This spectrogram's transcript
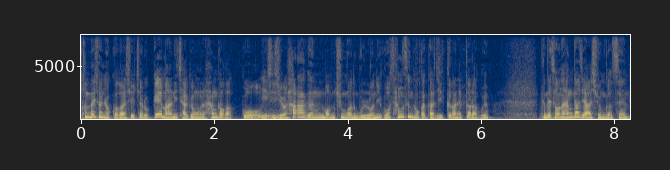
컨벤션 효과가 실제로 꽤 많이 작용을 한 것 같고 예. 지지율 하락은 멈춘 건 물론이고 상승 효과까지 이끌어냈더라고요. 근데 저는 한 가지 아쉬운 것은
